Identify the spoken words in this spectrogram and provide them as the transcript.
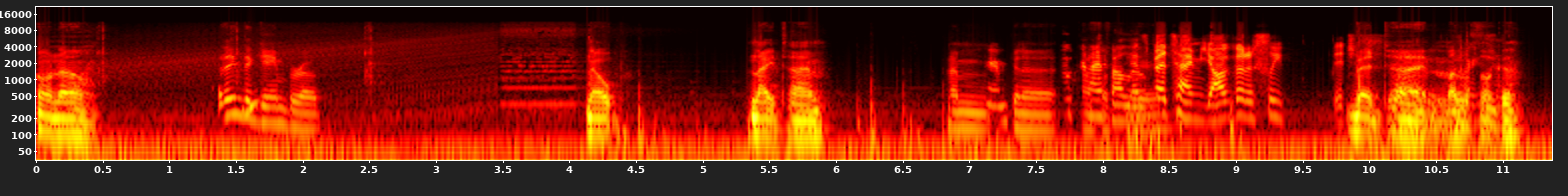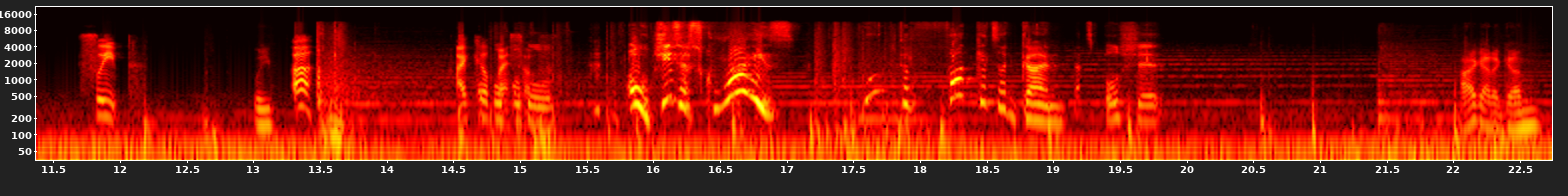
Oh no. I think the game broke. Nope. Nighttime. I'm gonna. Who can I follow? It's bedtime. Y'all go to sleep. Bitches. Bedtime, motherfucker. Sleep. Sleep. Ah! I killed myself. Oh, Jesus Christ! Who the fuck gets a gun? That's bullshit. I got a gun.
